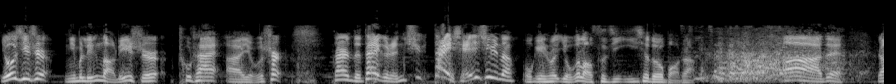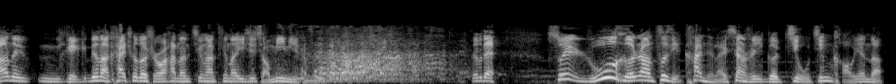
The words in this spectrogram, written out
尤其是你们领导临时出差啊，有个事儿，但是得带个人去，带谁去呢？我跟你说，有个老司机，一切都有保障 啊。对，然后呢，你给领导开车的时候，还能经常听到一些小秘密什么的，对不对？所以，如何让自己看起来像是一个久经考验的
